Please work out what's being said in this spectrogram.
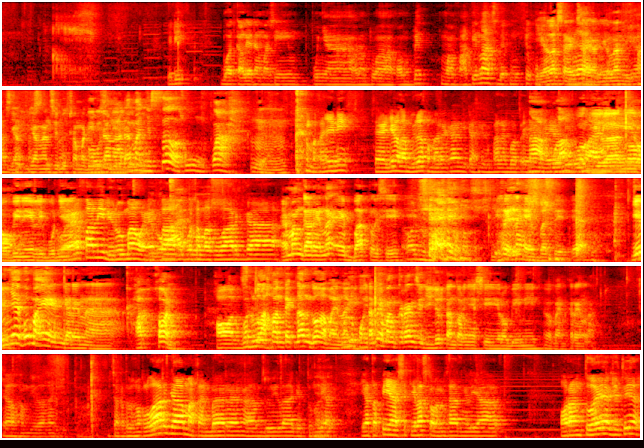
jadi buat kalian yang masih punya orang tua komplit manfaatin lah sebaik mungkin Iyalah sayang sayangnya lah. Iya. Pasti, Jangan- pasti, sibuk sama diri kalau udah nggak sendiri. ada mah nyesel sumpah Hmm. Makanya ini saya aja alhamdulillah kemarin kan dikasih kesempatan buat WFA Nah, ya, pulang. di Wah rumah gila nih. nih Robi nih liburnya. WFA nih di rumah WFA rumah kumpul sama terus. keluarga. Emang Garena hebat loh sih. Aduh. Garena hebat sih. Ya. Gamenya gue main Garena. Hon. Hon gua dulu Setelah Hon take down gue gak main lagi. poin- Tapi emang keren sih jujur kantornya si Robi ini main keren lah. ya alhamdulillah lah gitu. Bisa ketemu sama keluarga, makan bareng, alhamdulillah gitu. Ngeliat ya tapi ya sekilas kalau misalnya ngelihat orang tua ya gitu ya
